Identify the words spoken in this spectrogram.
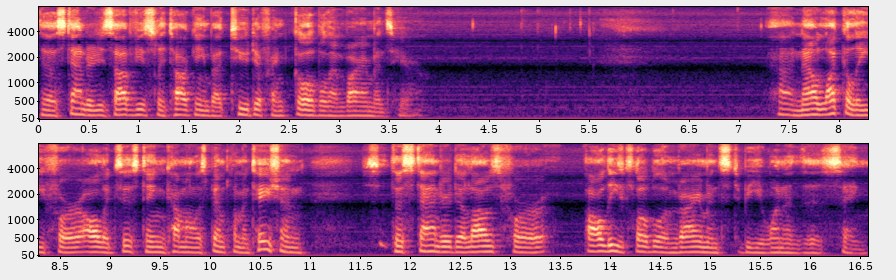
the standard is obviously talking about two different global environments here. Uh, now, luckily for all existing Common Lisp implementation, the standard allows for all these global environments to be one and the same.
